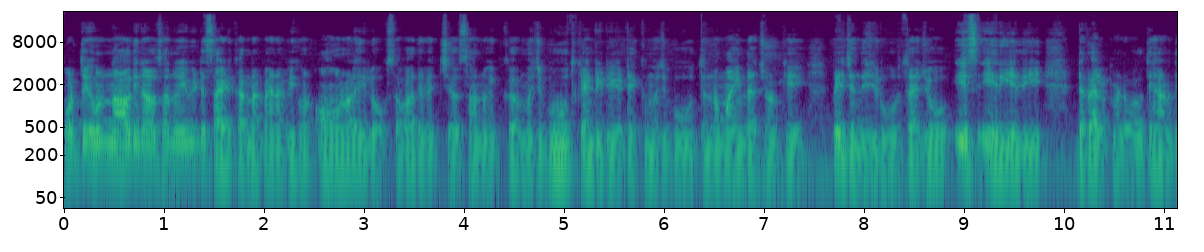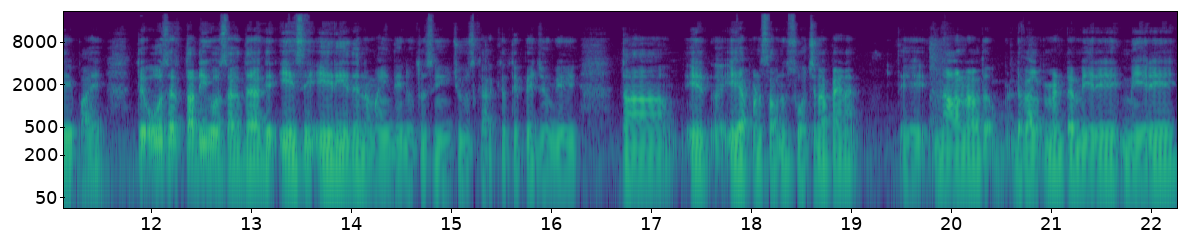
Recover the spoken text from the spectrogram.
ਹੁਣ ਤੇ ਹੁਣ ਨਾਲ ਦੀ ਨਾਲ ਸਾਨੂੰ ਇਹ ਵੀ ਡਿਸਾਈਡ ਕਰਨਾ ਪੈਣਾ ਵੀ ਹੁਣ ਆਉਣ ਵਾਲੀ ਲੋਕ ਸਭਾ ਦੇ ਵਿੱਚ ਸਾਨੂੰ ਇੱਕ ਮਜ਼ਬੂਤ ਕੈਂਡੀਡੇਟ ਇੱਕ ਮਜ਼ਬੂਤ ਨੁਮਾਇੰਦਾ ਚੁਣ ਕੇ ਭੇਜਣ ਦੀ ਜ਼ਰੂਰਤ ਹੈ ਜੋ ਇਸ ਏਰੀਏ ਦੀ ਡਿਵੈਲਪਮੈਂਟ ਵੱਲ ਧਿਆਨ ਦੇ ਪਾਏ। ਤੇ ਉਹ ਸਿਰਫ ਤਦ ਹੀ ਹੋ ਸਕਦਾ ਹੈ ਕਿ ਇਸ ਏਰੀਏ ਦੇ ਨੁਮਾਇੰਦੇ ਨੂੰ ਤੁਸੀਂ ਚੂਜ਼ ਕਰਕੇ ਉੱਥੇ ਭੇਜੋਗੇ ਤਾਂ ਇਹ ਇਹ ਆਪਾਂ ਸਭ ਨੂੰ ਸੋਚਣਾ ਪੈਣਾ ਹੈ ਤੇ ਨਾਲ ਨਾਲ ਡਿਵੈਲਪਮੈਂਟ ਮੇਰੇ ਮੇਰੇ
